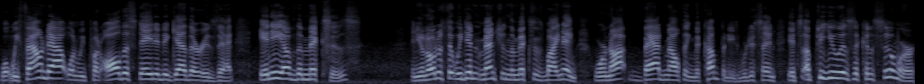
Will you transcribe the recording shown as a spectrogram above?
What we found out when we put all this data together is that any of the mixes, and you'll notice that we didn't mention the mixes by name. We're not bad-mouthing the companies. We're just saying it's up to you as the consumer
